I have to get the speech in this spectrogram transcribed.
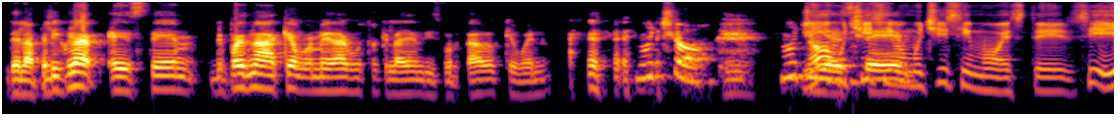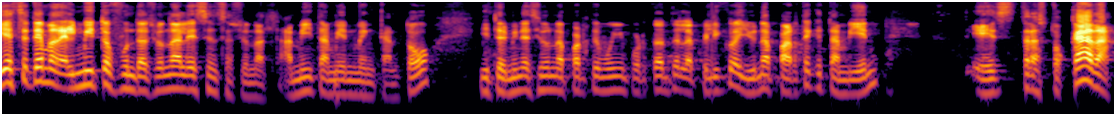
de la película. Este, pues nada, que me da gusto que la hayan disfrutado, qué bueno. Mucho, mucho. No, muchísimo, este muchísimo. Este, sí, y este tema del mito fundacional es sensacional. A mí también me encantó y termina siendo una parte muy importante de la película y una parte que también es trastocada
